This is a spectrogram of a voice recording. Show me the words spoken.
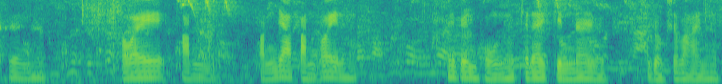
เครื่องนะครับเอาไว้ปั่นปั่นหญ้าปั่นอ้อยนะครับ ให้เป็นผงนะครับจะได้กินได้แบบสะดวกสบายนะครับ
